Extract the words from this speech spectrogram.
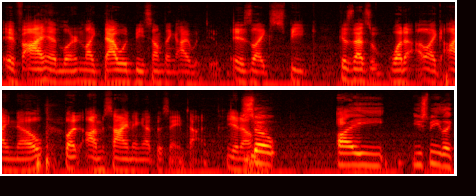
if I had learned like that would be something I would do is like speak because that's what like I know, but I'm signing at the same time. You know. So, I used to be like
